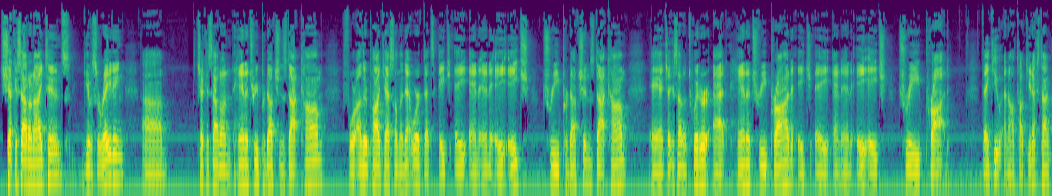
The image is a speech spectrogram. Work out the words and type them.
Check us out on iTunes. Give us a rating. Uh, check us out on hannahtreeproductions.com for other podcasts on the network. That's H A N N A H treeproductions.com. And check us out on Twitter at Hannah H A N N A H Tree Prod. Thank you, and I'll talk to you next time.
